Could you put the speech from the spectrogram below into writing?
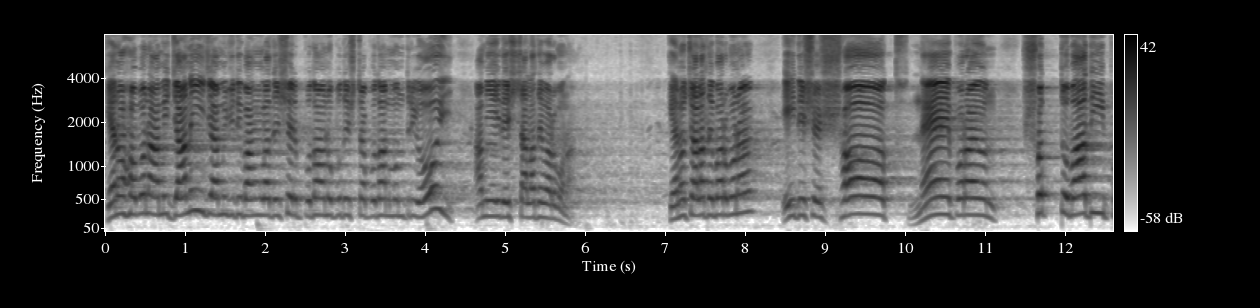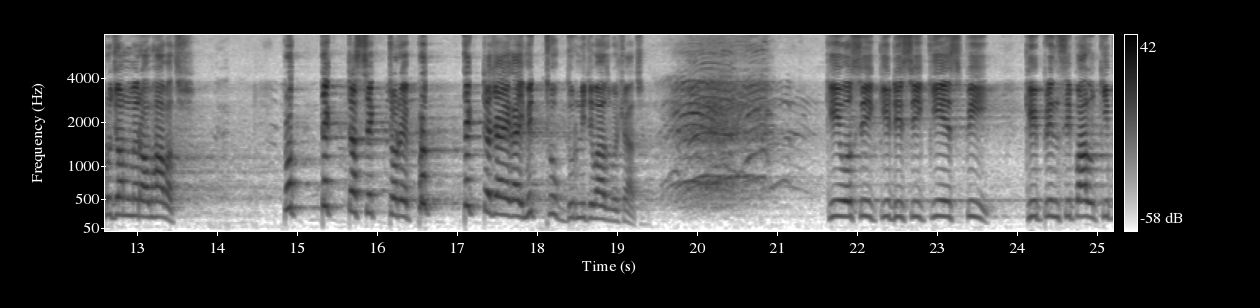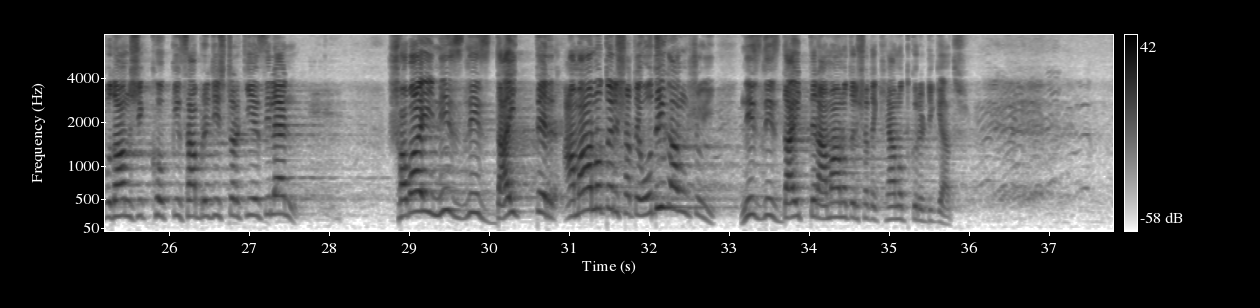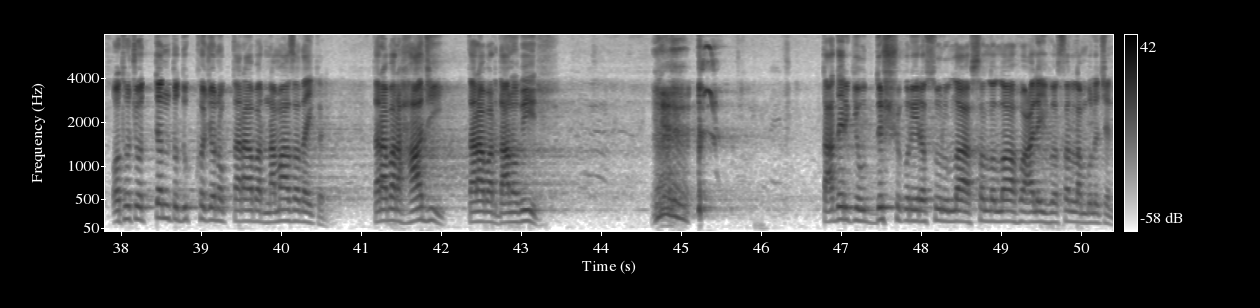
কেন হব না? আমি জানি যে আমি যদি বাংলাদেশের প্রধান উপদেষ্টা, প্রধানমন্ত্রী হই, আমি এই দেশ চালাতে পারব না। কেন চালাতে পারব না? এই দেশে সৎ, ন্যায়পরায়ণ, সত্যবাদী প্রজন্মের অভাব আছে। প্রত্যেকটা সেক্টরে, প্রত্যেকটা জায়গায় মিথ্যুক দুর্নীতিবাজ বসে আছে। কি ওসি, কি ডিসি, কি এসপি, কি প্রিন্সিপাল, কি প্রধান শিক্ষক, কি সাব রেজিস্ট্রার, কি ছিলেন সবাই নিজ নিজ দায়িত্বের আমানতের সাথে, অধিকাংশই নিজ নিজ দায়িত্বের আমানতের সাথে খেয়ানত করে টিকে আছে। অথচ অত্যন্ত দুঃখজনক, তারা আবার নামাজ আদায় করে। তারা আবার হাজি, তারা আবার দানবীর। তাদেরকে উদ্দেশ্য করে রসুল্লাহ সাল্লাহ আলি ওয়াসাল্লাম বলেছেন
